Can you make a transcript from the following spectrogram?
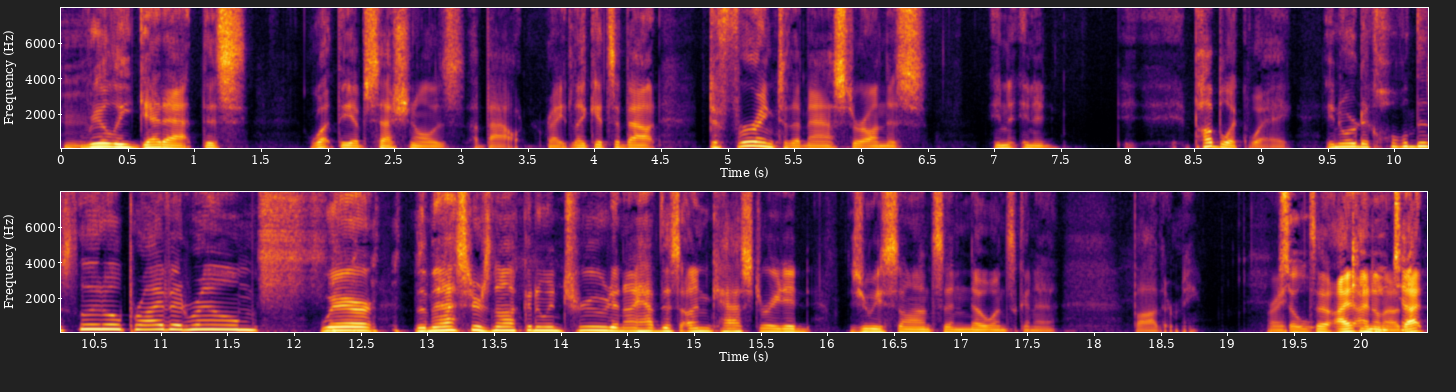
Hmm. really get at this what the obsessional is about right? Like it's about deferring to the master on this in in a public way in order to hold this little private realm where the master's not going to intrude and i have this uncastrated jouissance and no one's going to bother me right? So so i, I don't know. tell- that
